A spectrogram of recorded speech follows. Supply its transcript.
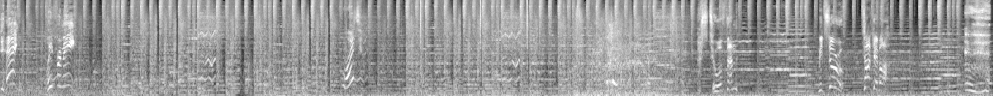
Hey! Wait for me! What? There's two of them? Mitsuru! Takeba!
